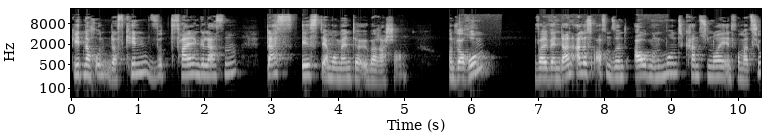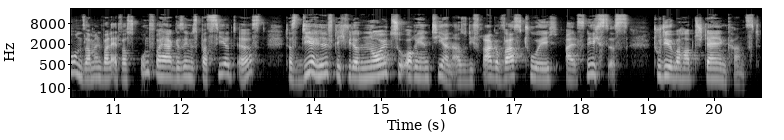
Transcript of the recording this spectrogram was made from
geht nach unten, das Kinn wird fallen gelassen. Das ist der Moment der Überraschung. Und warum? Weil wenn dann alles offen sind, Augen und Mund, kannst du neue Informationen sammeln, weil etwas Unvorhergesehenes passiert ist, das dir hilft, dich wieder neu zu orientieren. Also die Frage, was tue ich als nächstes, du dir überhaupt stellen kannst.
